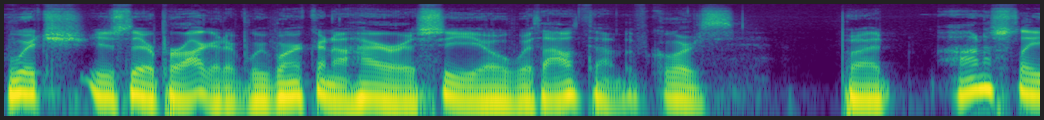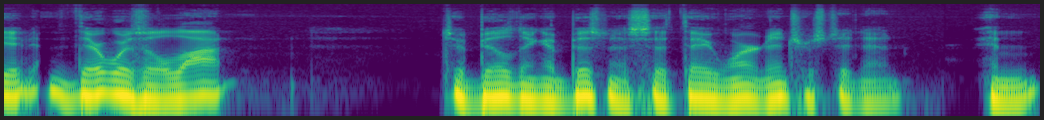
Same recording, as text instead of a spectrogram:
which is their prerogative. We weren't going to hire a CEO without them. Of course. But honestly, there was a lot to building a business that they weren't interested in and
